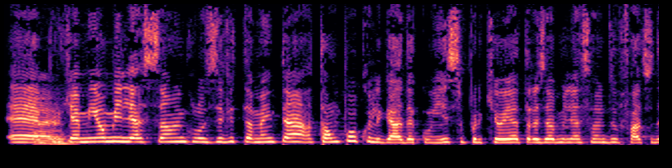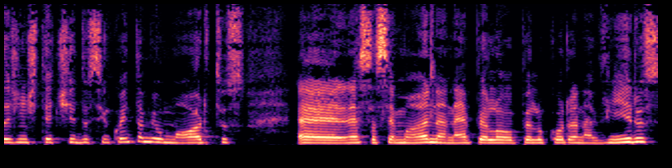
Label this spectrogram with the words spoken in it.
é, é, porque a minha humilhação, inclusive, também tá, tá um pouco ligada com isso, porque eu ia trazer a humilhação do fato da gente ter tido 50 mil mortos é, nessa semana, né, pelo, pelo coronavírus,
